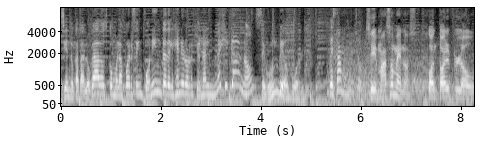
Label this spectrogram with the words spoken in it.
siendo catalogados como la fuerza imponente del género regional mexicano según Billboard. Pesa mucho. Sí, más o menos, con todo el flow.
